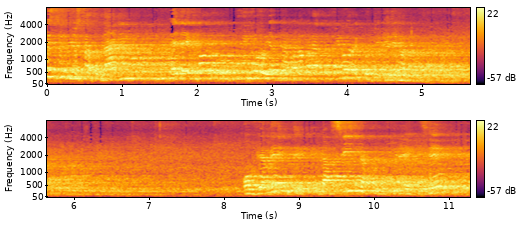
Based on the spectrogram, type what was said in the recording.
Questo è il mio stato d'animo ed è il modo con cui noi abbiamo lavorato finora e continueremo a lavorare. Ovviamente da sindaco di Firenze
